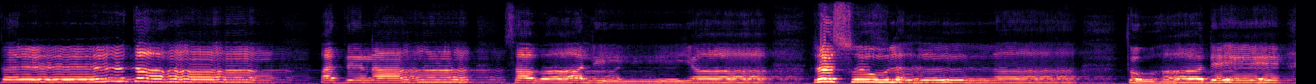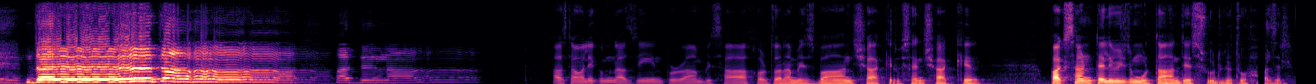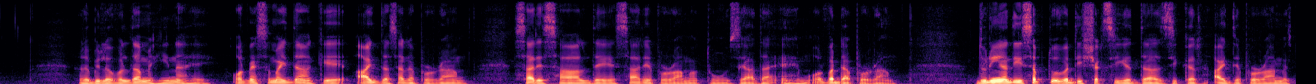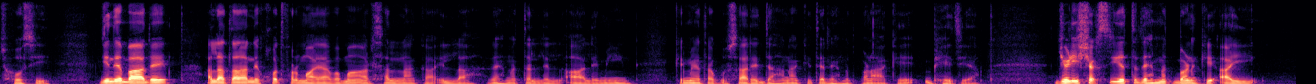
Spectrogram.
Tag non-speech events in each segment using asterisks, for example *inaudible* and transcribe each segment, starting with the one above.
درداں ادنا سوالی یا رسول اللہ تہارے درداں ادنا۔ السلام علیکم ناظرین، پروگرام وساخ اور تورا میزبان شاکر حسین شاکر، پاکستان ٹیلی ویژن ملتان دے اسٹوڈیو تو حاضر۔ ربی الاول دا مہینہ ہے اور میں سمجھدا کہ اج دا سارا پروگرام، سارے سال دے سارے پروگراموں تو زیادہ اہم اور وڈا پروگرام۔ دنیا دی سب تو وڈی شخصیت دا ذکر اج دے پروگرام میں ہو سی، جن دے بارے اللہ تعالیٰ نے خود فرمایا، وما ارسلنا کا اللہ رحمت للعالمین کہ میں تا کو سارے جہانا کی تے رحمت بنا کے بھیجیا۔ جڑی شخصیت رحمت بن کے آئی،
